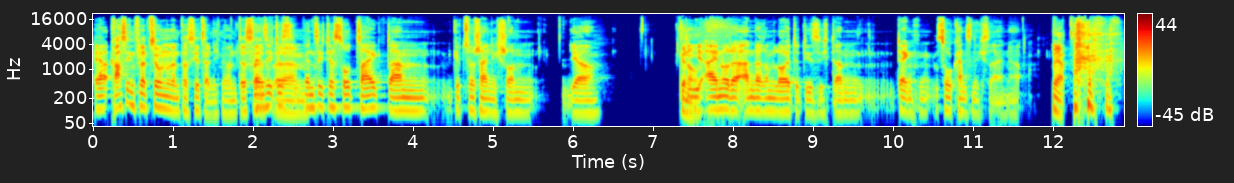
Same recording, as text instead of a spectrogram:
ja. krasse Inflation und dann passiert es halt nicht mehr. Und deshalb, wenn, sich das, ähm, wenn sich das so zeigt, dann gibt es wahrscheinlich schon, ja, genau. die ein oder anderen Leute, die sich dann denken, so kann es nicht sein, ja. Ja.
